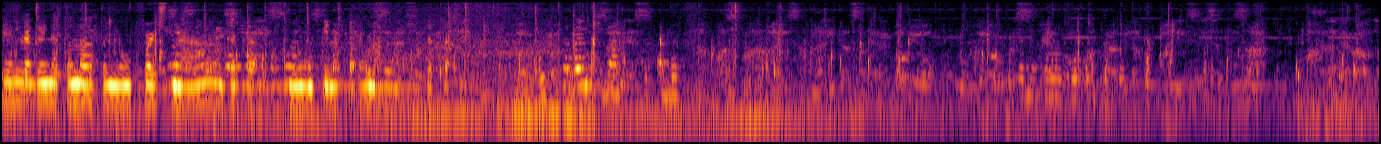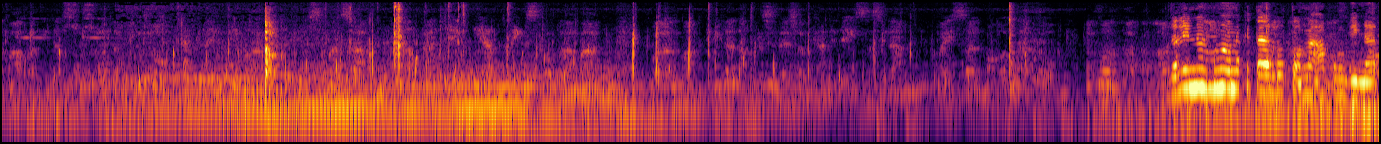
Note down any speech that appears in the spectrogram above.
Then, lagay na to natin yung first na gata. Yung pinakaunang gata. Dali na mga anak kita luto na akong ginat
